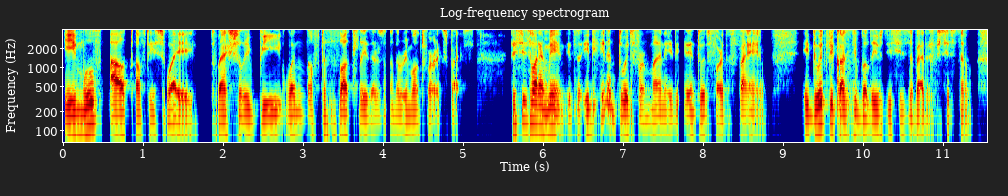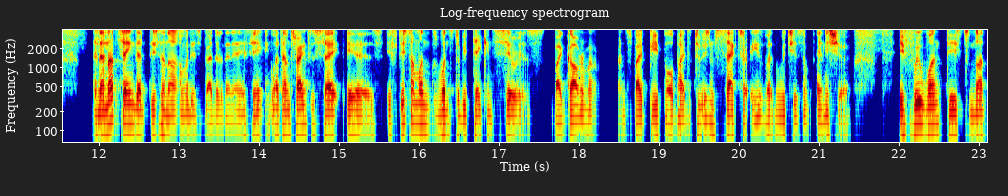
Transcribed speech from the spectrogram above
he moved out of this way to actually be one of the thought leaders on the remote workspace. This is what I mean. It's, he didn't do it for money. He didn't do it for the fame. He do it because he believes this is a better system. And I'm not saying that this nomad is better than anything. What I'm trying to say is, if this nomad wants to be taken serious by governments, by people, by the tourism sector, even, which is an issue, if we want this to not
